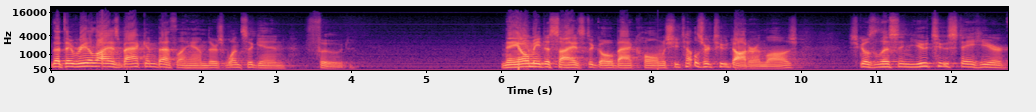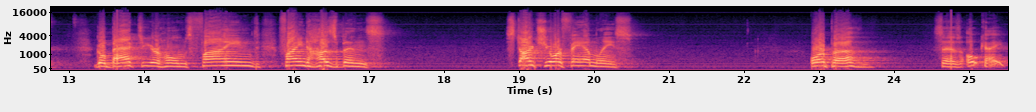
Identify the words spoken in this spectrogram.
that they realize back in Bethlehem there's once again food. Naomi decides to go back home. She tells her two daughter in laws, she goes, Listen, you two stay here. Go back to your homes. Find, find husbands. Start your families. Orpah says, Okay.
